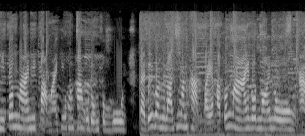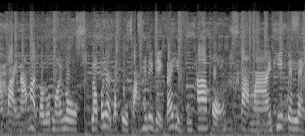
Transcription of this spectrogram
มีต้นไม้มีป่าไม้ที่ค่อนข้างอุดมสมบูรณ์ แต่ด้วยวันเวลาที่มันผ่านไปอะค่ะ ต้นไม้ลดน้อยลงอ่าฝ่ายน้ำอาจจะลดน้อยลง เราก็อยากจะปลูกฝังให้เด็กๆ ได้เห็นคุณค่าของป่าไม้ที่เป็นแหล่ง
